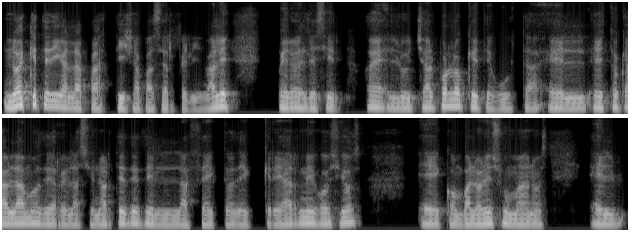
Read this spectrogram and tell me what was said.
No es que te digan la pastilla para ser feliz, ¿vale? Pero es decir, eh, luchar por lo que te gusta, el, esto que hablamos de relacionarte desde el afecto, de crear negocios eh, con valores humanos, el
